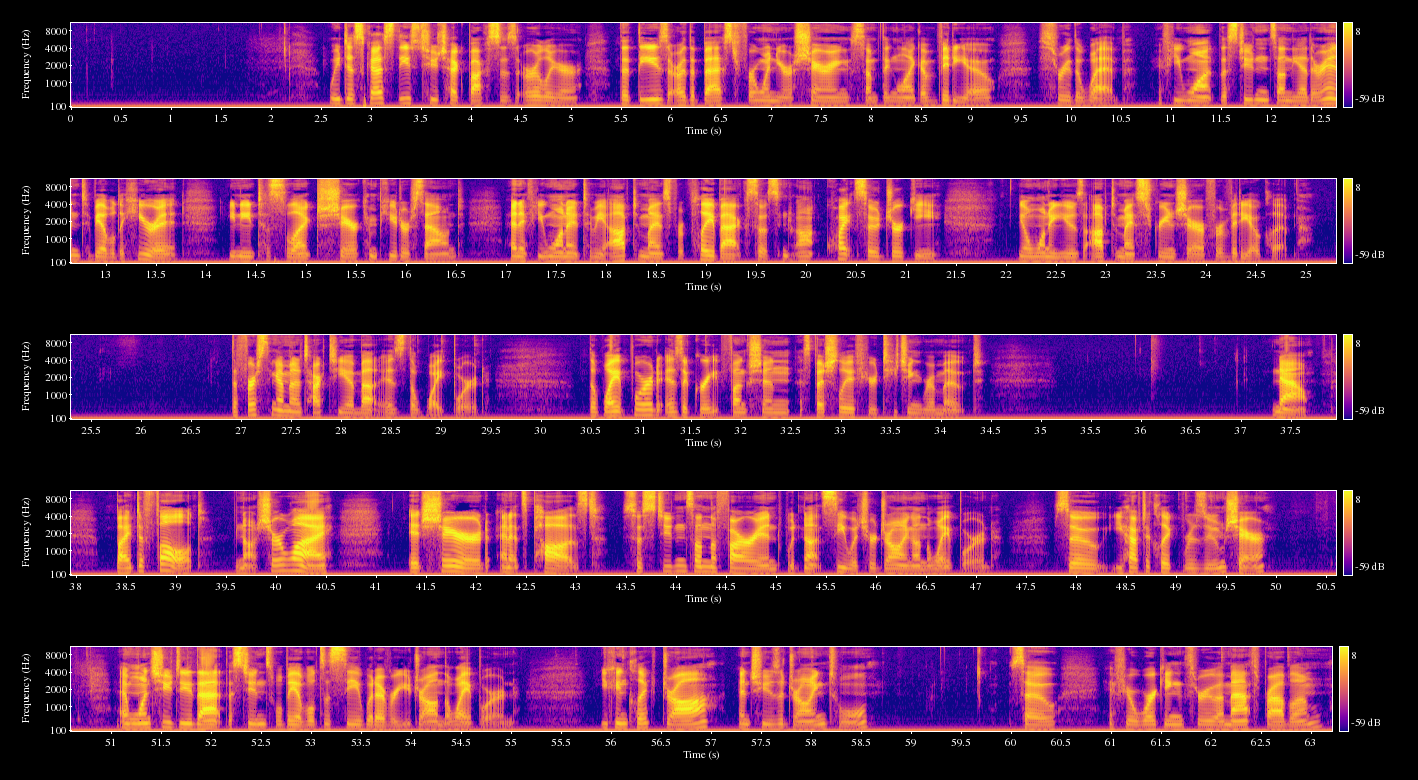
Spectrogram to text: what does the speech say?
We discussed these two checkboxes earlier, that these are the best for when you're sharing something like a video through the web. If you want the students on the other end to be able to hear it, you need to select Share Computer Sound. And if you want it to be optimized for playback so it's not quite so jerky, you'll want to use Optimize Screen Share for video clip. The first thing I'm going to talk to you about is the whiteboard. The whiteboard is a great function, especially if you're teaching remote. Now, by default, not sure why, it's shared and it's paused, so students on the far end would not see what you're drawing on the whiteboard. So you have to click Resume Share, and once you do that, the students will be able to see whatever you draw on the whiteboard. You can click Draw and choose a drawing tool. So if you're working through a math problem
